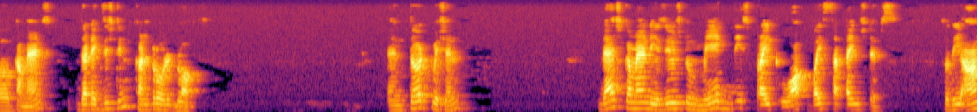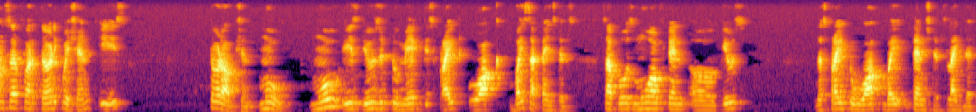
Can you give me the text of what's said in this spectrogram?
uh, commands that exist in control blocks. And third question, dash command is used to make the sprite walk by certain steps. So the answer for third question is third option, move. Move is used to make the sprite walk by certain steps. Suppose move of 10 uh, gives the sprite to walk by 10 steps like that.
